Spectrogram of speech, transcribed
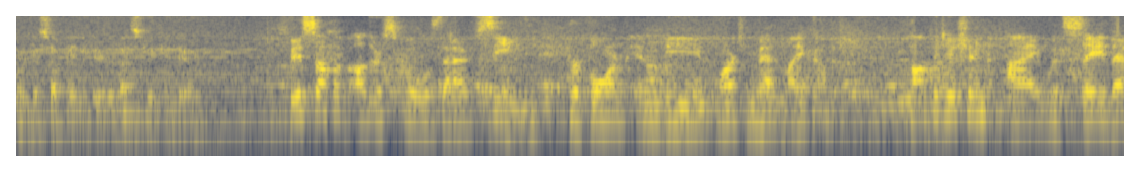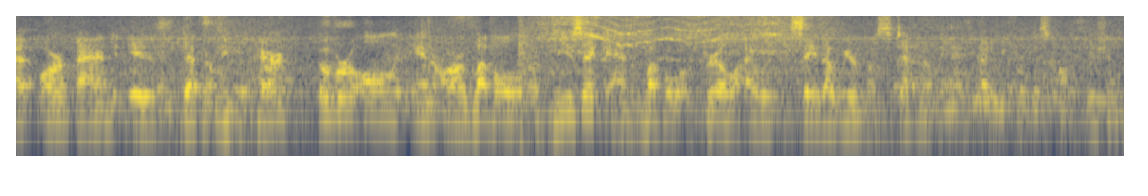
We're just hoping to do the best we can do. Based off of other schools that I've seen perform in the marching band MICCA competition, I would say that our band is definitely prepared. Overall, in our level of music and level of drill, I would say that we are most definitely ready for this competition.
